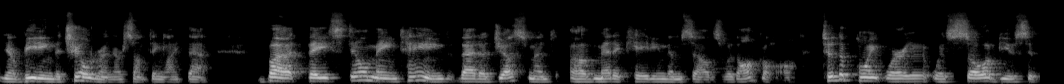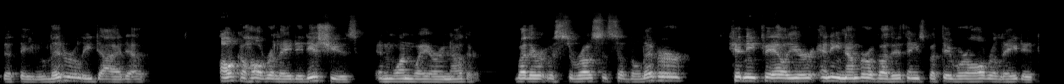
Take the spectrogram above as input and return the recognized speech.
you know, beating the children or something like that, but they still maintained that adjustment of medicating themselves with alcohol to the point where it was so abusive that they literally died of alcohol related issues in one way or another, whether it was cirrhosis of the liver, kidney failure, any number of other things, but they were all related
